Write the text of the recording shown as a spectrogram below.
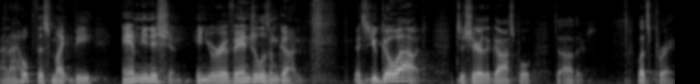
and I hope this might be ammunition in your evangelism gun as you go out to share the gospel to others. Let's pray.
